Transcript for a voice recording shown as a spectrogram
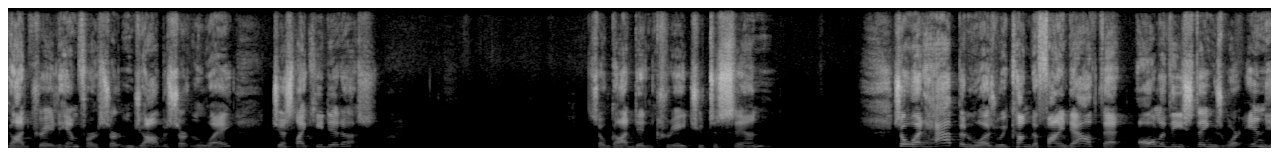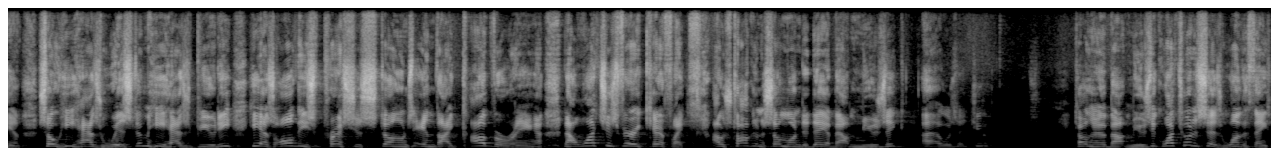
God created him for a certain job, a certain way, just like he did us. So God didn't create you to sin. So what happened was we come to find out that all of these things were in him. So he has wisdom, he has beauty, he has all these precious stones in thy covering. Now watch this very carefully. I was talking to someone today about music. Uh, was it you? Talking about music. Watch what it says. One of the things,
